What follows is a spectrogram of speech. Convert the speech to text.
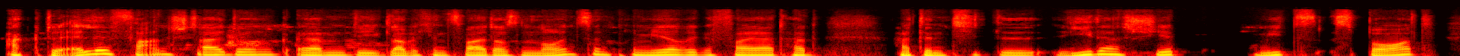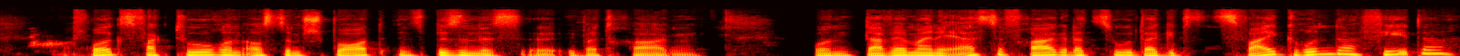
aktuelle Veranstaltung, ähm, die, glaube ich, in 2019 Premiere gefeiert hat, hat den Titel Leadership meets Sport, Erfolgsfaktoren aus dem Sport ins Business äh, übertragen. Und da wäre meine erste Frage dazu, da gibt es zwei Gründerväter,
